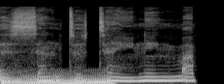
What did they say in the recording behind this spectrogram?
the center.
